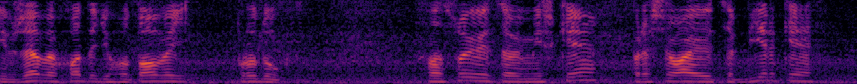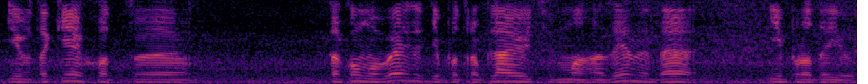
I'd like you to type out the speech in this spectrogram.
і вже виходить готовий продукт. Фасуються в мішки, пришиваються бірки і в таких от е, в такому вигляді потрапляють в магазини, де і продають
